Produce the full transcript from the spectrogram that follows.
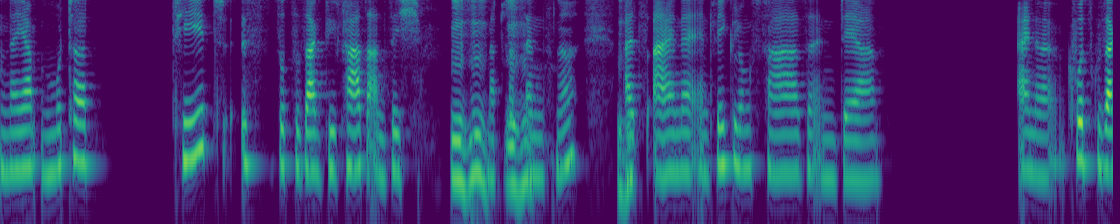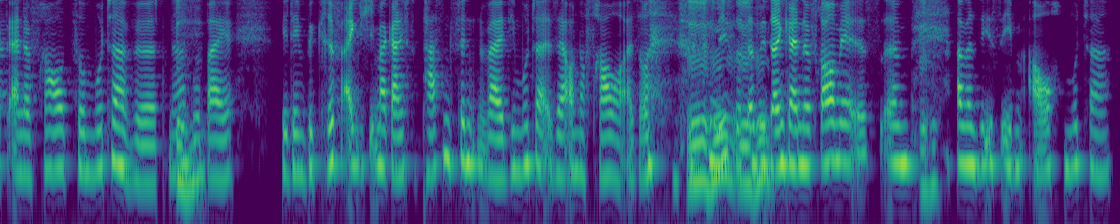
naja, Muttertät ist sozusagen die Phase an sich mhm, Matreszenz, mhm. ne? Mhm. Als eine Entwicklungsphase, in der eine, kurz gesagt, eine Frau zur Mutter wird, ne? Mhm. Wobei wir den Begriff eigentlich immer gar nicht so passend finden, weil die Mutter ist ja auch noch Frau. Also es ist mhm, nicht so, dass sie dann keine Frau mehr ist, ähm, aber sie ist eben auch Mutter.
